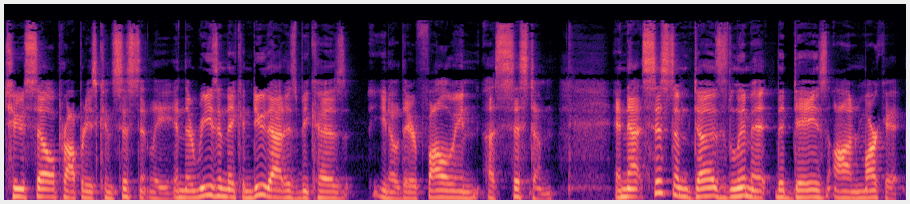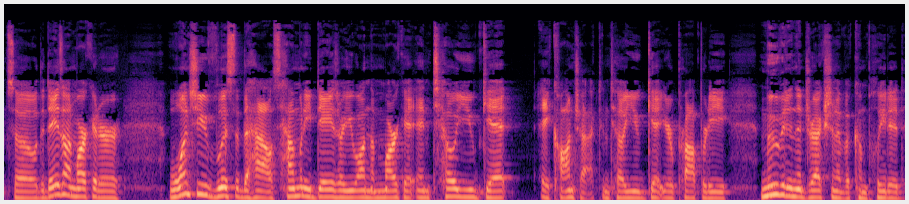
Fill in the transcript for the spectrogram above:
to sell properties consistently. And the reason they can do that is because, you know, they're following a system. And that system does limit the days on market. So the days on market are once you've listed the house, how many days are you on the market until you get a contract, until you get your property moving in the direction of a completed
